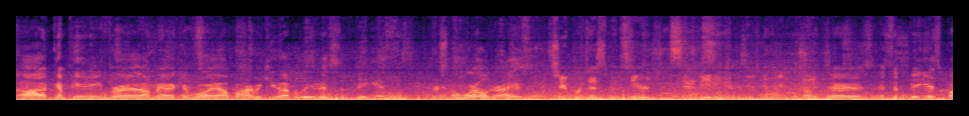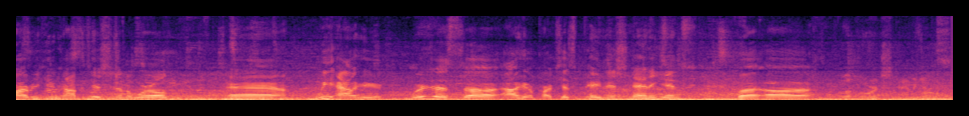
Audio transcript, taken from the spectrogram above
uh, competing for American Royal Barbecue. I believe it's the biggest in the world, right? Two participants here competing and who's going to get There's it's the biggest barbecue competition in the world, and we out here. We're just uh, out here participating in shenanigans, but uh, Love the word shenanigans.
